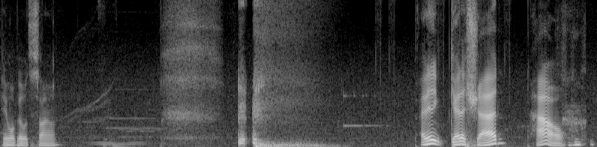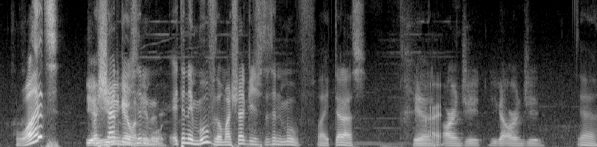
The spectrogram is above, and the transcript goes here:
he won't be able to scion. I didn't get a shad. How? what? Yeah, my shad didn't gauge didn't. either. It didn't move though. My shad gauge just didn't move. Like deadass. Yeah, Alright. RNG. You got RNG. Yeah.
